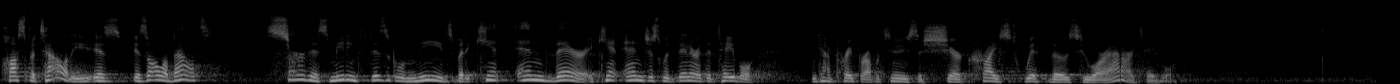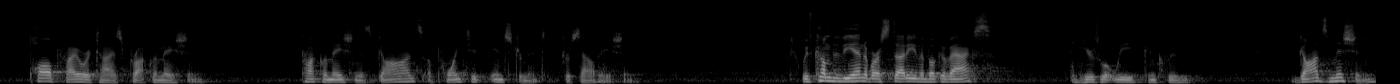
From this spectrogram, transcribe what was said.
Hospitality is, is all about service, meeting physical needs, but it can't end there. It can't end just with dinner at the table. We got to pray for opportunities to share Christ with those who are at our table. Paul prioritized proclamation. Proclamation is God's appointed instrument for salvation. We've come to the end of our study in the book of Acts, and here's what we conclude God's mission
